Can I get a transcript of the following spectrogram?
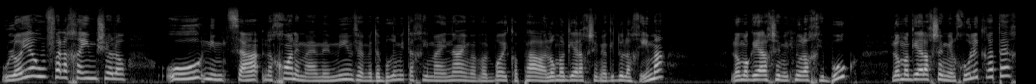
הוא לא יעוף על החיים שלו. הוא נמצא, נכון, הם מהממים והם מדברים איתך עם העיניים, אבל בואי, כפרה, לא מגיע לך שהם יגידו לך אימא? לא מגיע לך שהם ייתנו לך חיבוק? לא מגיע לך שהם ילכו לקראתך?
